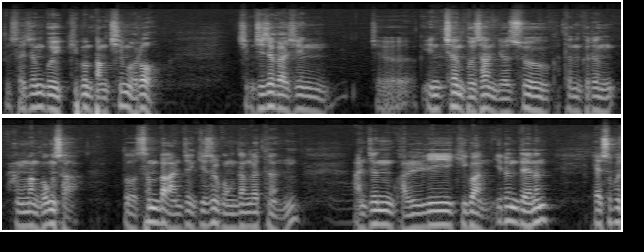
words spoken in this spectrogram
또 새 정부의 기본 방침으로 지금 지적하신 저 인천, 부산, 여수 같은 그런 항만공사 또 선박안전기술공단 같은 안전관리기관 이런 데는 해수부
